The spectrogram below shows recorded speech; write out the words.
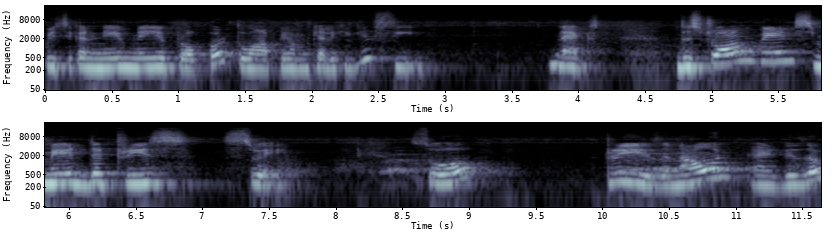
किसी का नेम नहीं है प्रॉपर तो वहाँ पे हम क्या लिखेंगे see next the strong winds made the trees sway so tree is a noun and is a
